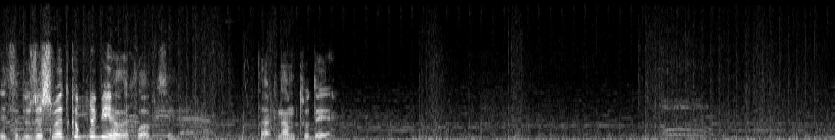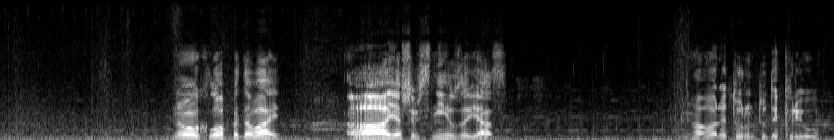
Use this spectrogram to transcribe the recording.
Дивіться, дуже швидко прибігли, хлопці. Так, нам туди. Ну, хлопе, давай. А, я ще в снігу зав'яз. О, ретурн туди the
